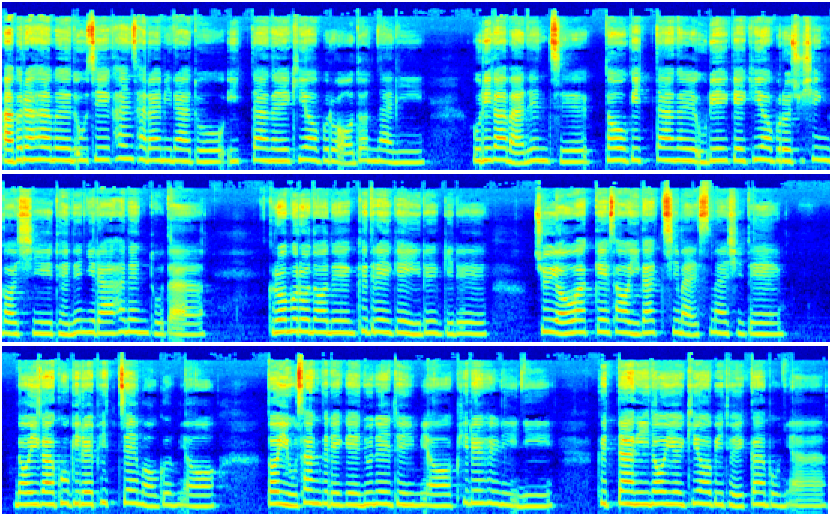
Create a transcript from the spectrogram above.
아브라함은 오직 한 사람이라도 이 땅을 기업으로 얻었나니 우리가 많은즉 더욱 이 땅을 우리에게 기업으로 주신 것이 되느니라 하는도다. 그러므로 너는 그들에게 이르기를 주 여호와께서 이같이 말씀하시되 너희가 고기를 핏째 먹으며 너희 우상들에게 눈을 들며 피를 흘리니 그 땅이 너희의 기업이 될까 보냐.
